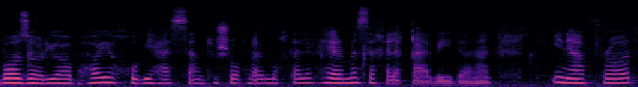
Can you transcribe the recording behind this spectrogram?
بازاریاب های خوبی هستن تو شغل های مختلف. هرمس خیلی قوی دارن. این افراد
